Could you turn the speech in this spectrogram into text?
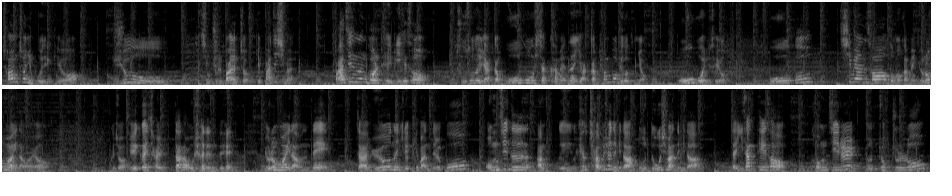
천천히 보여드릴게요. 슈. 자, 지금 줄이 빠졌죠? 이렇게 빠지시면 안 돼요. 빠지는 걸 대비해서 두 손을 약간 모으고 시작하면은 약간 편법이거든요. 모으고 해주세요. 모으고 치면서 넘어가면 이런 모양이 나와요. 그죠? 여기까지 잘 따라오셔야 되는데 이런 모양이 나오는데 자 요요는 이렇게 만들고 엄지든 암, 계속 잡으셔야 됩니다. 놓, 놓으시면 안 됩니다. 자 이 상태에서 검지를 이쪽 줄로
